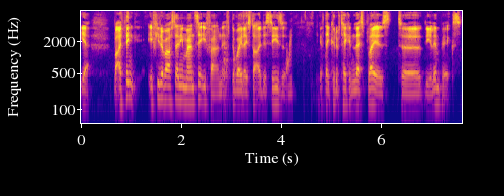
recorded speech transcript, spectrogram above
yeah, but I think if you'd have asked any Man City fan if the way they started this season, if they could have taken less players to the Olympics,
